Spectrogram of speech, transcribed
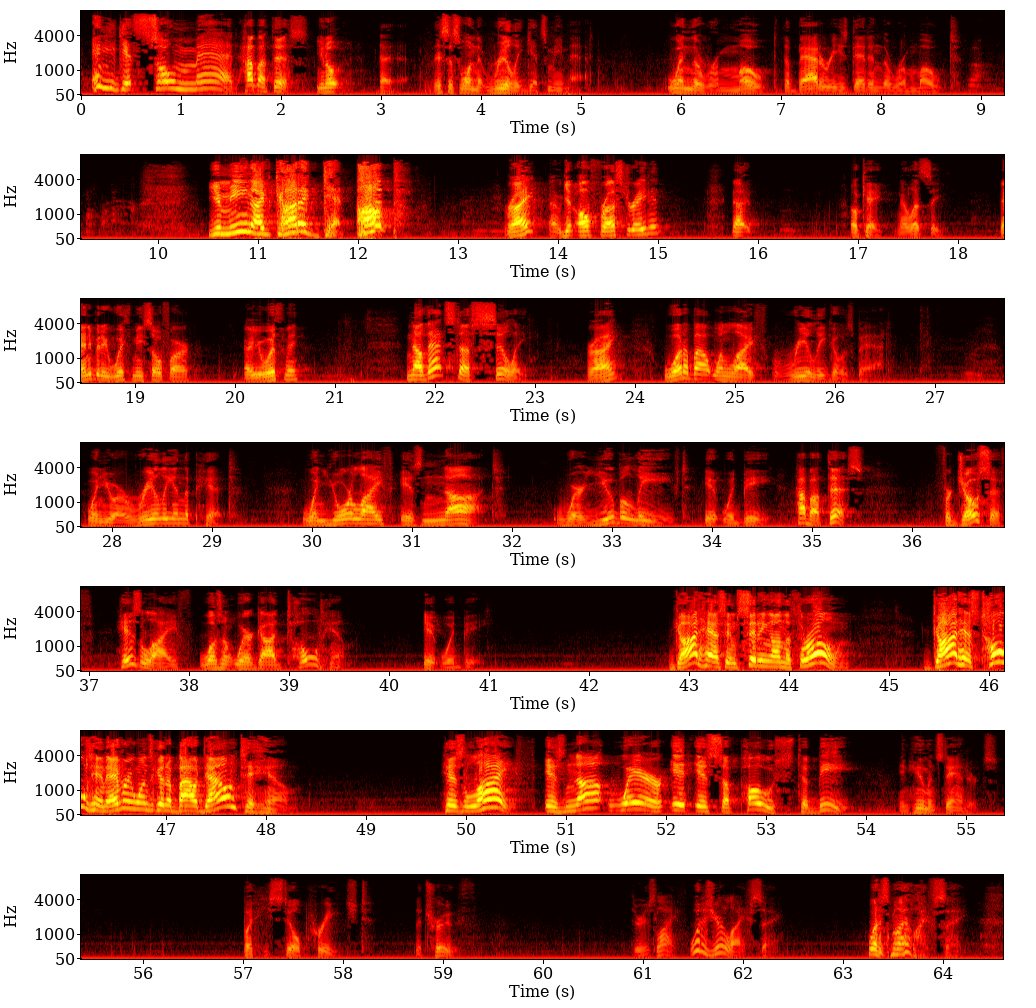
And you get so mad. How about this? You know, uh, this is one that really gets me mad when the remote, the battery's dead in the remote. You mean I've got to get up? Right? I get all frustrated. Now, okay, now let's see. Anybody with me so far? Are you with me? Now that stuff's silly, right? What about when life really goes bad? When you are really in the pit? When your life is not where you believed it would be? How about this? For Joseph, his life wasn't where God told him it would be. God has him sitting on the throne. God has told him everyone's going to bow down to him. His life is not where it is supposed to be in human standards. But he still preached the truth through his life. What does your life say? What does my life say?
